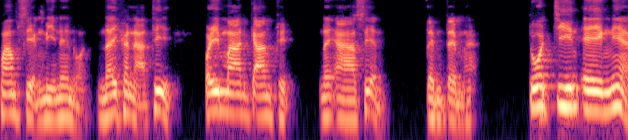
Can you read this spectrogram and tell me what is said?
ความเสี่ยงมีแน่นอน ในขณะที่ ปริมาณการผลิตในอาเซียน เต็มๆฮะตัวจีนเองเนี่ย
